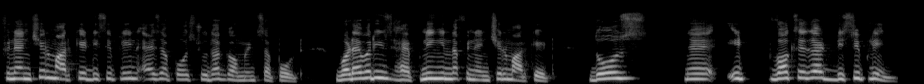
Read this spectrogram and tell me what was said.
financial market discipline as opposed to the government support. Whatever is happening in the financial market, those uh, it works as a discipline.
